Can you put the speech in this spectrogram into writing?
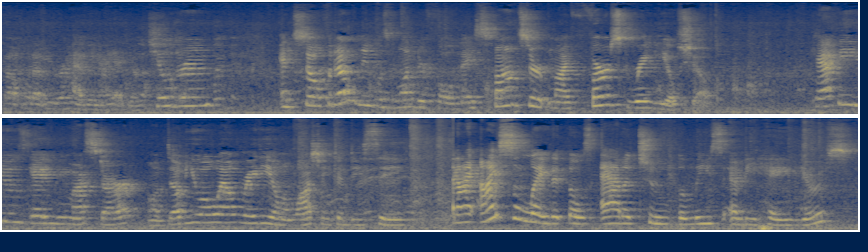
About what we were having, I had young children, and so Fidelity was wonderful. They sponsored my first radio show. Cathy Hughes gave me my start on WOL radio in Washington, D.C. And I isolated those attitude, beliefs, and behaviors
